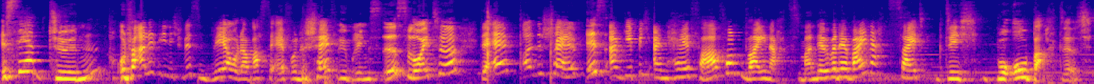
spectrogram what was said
Ist sehr dünn. Und für alle, die nicht wissen, wer oder was der Elf on the Shelf übrigens ist, Leute, der Elf on the Shelf ist angeblich ein Helfer vom Weihnachtsmann, der über der Weihnachtszeit dich beobachtet.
